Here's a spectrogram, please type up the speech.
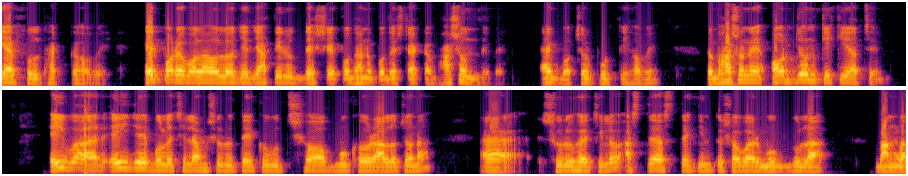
কেয়ারফুল থাকতে হবে। এরপরে বলা হলো যে জাতির উদ্দেশ্যে প্রধান উপদেষ্টা একটা ভাষণ দেবে, এক বছর পূর্তি হবে। তো ভাষণে অর্জন কি কি আছে? এইবার এই যে বলেছিলাম শুরুতে, খুব উৎসব মুখর আলোচনা শুরু হয়েছিল। আস্তে আস্তে কিন্তু সবার মুখগুলা বাংলা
